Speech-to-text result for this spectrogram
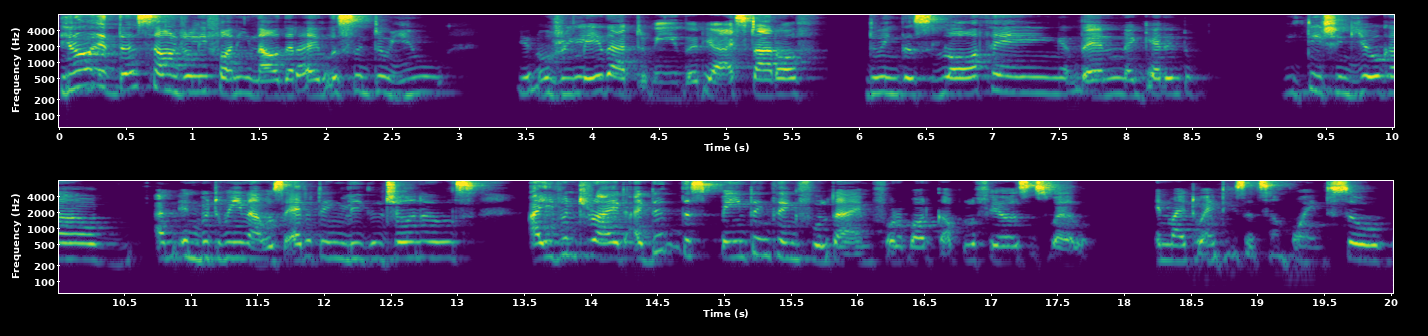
You know, it does sound really funny now that I listen to you, you know, relay that to me that, yeah, I start off doing this law thing and then I get into teaching yoga and in between I was editing legal journals. I even tried I did this painting thing full time for about a couple of years as well in my 20s at some point. So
